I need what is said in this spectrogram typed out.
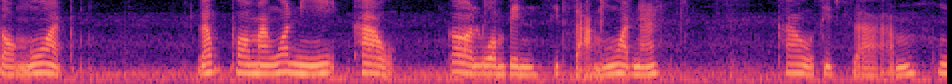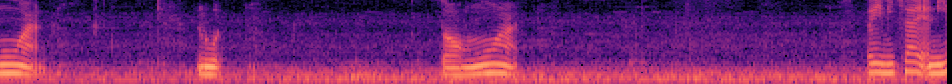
สองงวด แล้วพอมางวดนี้เข้าก็รวมเป็นสิบสามงวดนะ เข้าสิบสามงวด หลุดสองงวด เอ้ยไม่ใช่ อันนี้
